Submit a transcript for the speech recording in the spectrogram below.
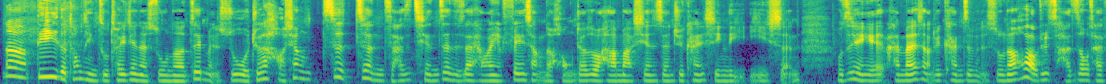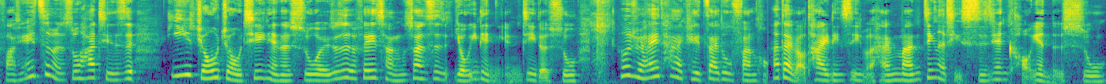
那第一个通勤族推荐的书呢，这本书我觉得好像这阵子还是前阵子在台湾也非常的红，叫做《蛤蟆先生去看心理医生》。我之前也还蛮想去看这本书，然后后来我去查之后才发现，哎，这本书它其实是一九九七年的书，哎，就是非常算是有一点年纪的书。我就觉得，哎，它还可以再度翻红，那代表它一定是一本还蛮经得起时间考验的书。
